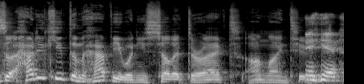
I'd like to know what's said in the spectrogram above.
so how do you keep them happy when you sell it direct online too? Yeah,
